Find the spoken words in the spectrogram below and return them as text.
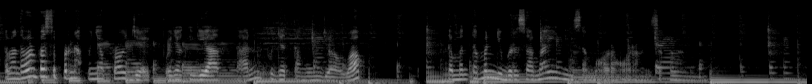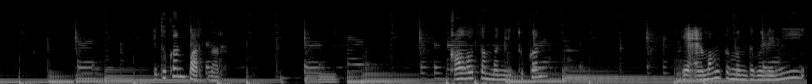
Teman-teman pasti pernah punya project, punya kegiatan, punya tanggung jawab. Teman-teman dibersamai ini sama orang-orang di sekeliling. Itu kan partner kalau teman itu kan ya emang teman-teman ini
